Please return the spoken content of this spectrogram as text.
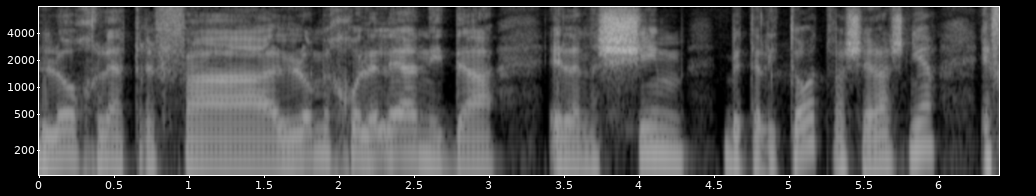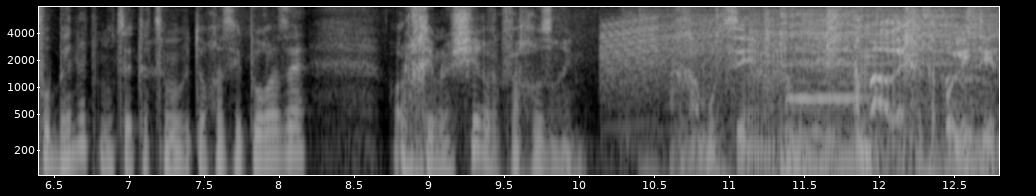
לא אוכלי הטרפה, לא מחוללי הנידה, אלא נשים בטליתות? והשאלה השנייה, איפה בנט מוצא את עצמו בתוך הסיפור הזה? הולכים לשיר וכבר חוזרים. החמוצים, המערכת הפוליטית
